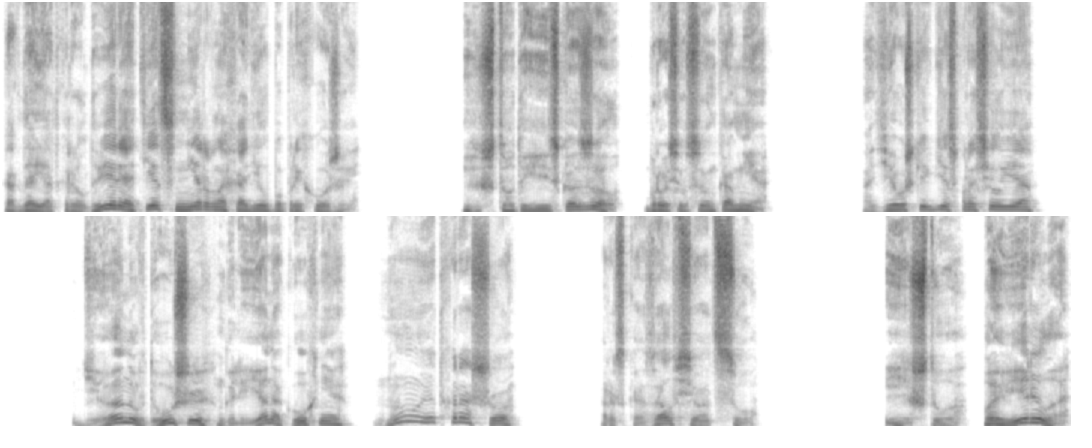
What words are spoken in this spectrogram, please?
Когда я открыл дверь, отец нервно ходил по прихожей. — И что ты ей сказал? — бросился он ко мне. «А девушки где?» — спросил я. «Диана в душе, Галия на кухне. Ну, это хорошо». Рассказал все отцу. «И что, поверила?»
